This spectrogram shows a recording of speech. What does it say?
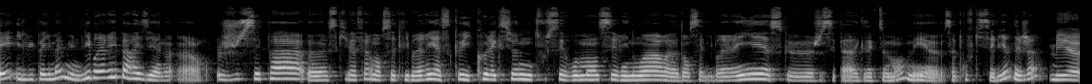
Et il lui paye même une librairie parisienne. Alors, je sais pas euh, ce qu'il va faire dans cette librairie. Est-ce qu'il collectionne tous ses romans de séries noires euh, dans sa librairie? Est-ce que je sais pas exactement, mais euh, ça prouve qu'il sait lire déjà? Mais euh,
